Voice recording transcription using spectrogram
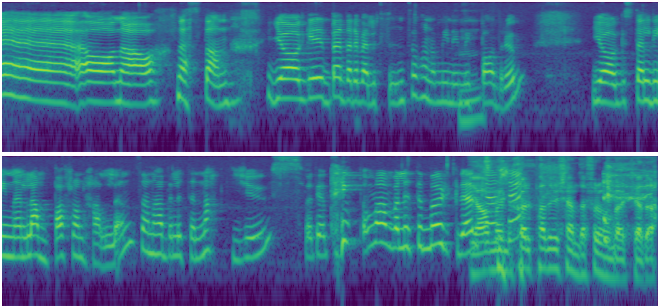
Eh, ja, no, nästan. Jag eh, bäddade väldigt fint för honom inne i Mm. mitt badrum. Jag ställde in en lampa från hallen så han hade lite nattljus. För att jag tänkte om han var lite mörkrädd Ja, men kanske. sköldpaddor är kända för att mörkrädda.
